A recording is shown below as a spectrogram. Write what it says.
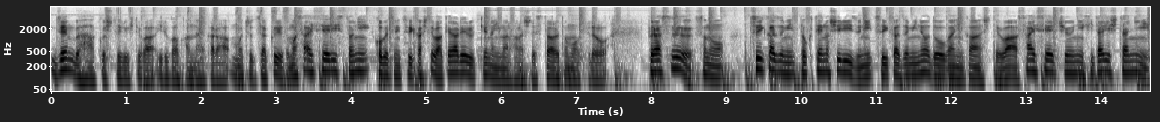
全部把握している人がいるか分かんないから、まあ、ちょっとざっくり言うと、まあ、再生リストに個別に追加して分けられるっていうのは今の話で伝わると思うけどプラスその追加済み特定のシリーズに追加済みの動画に関しては再生中に左下に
